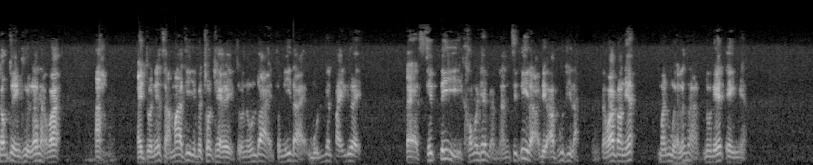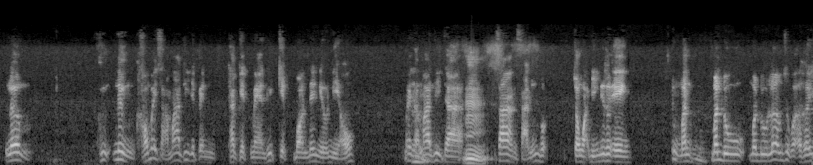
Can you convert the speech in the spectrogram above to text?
จ็อบตัวเองคือลักษณะว่าอะไอตัวนี้สามารถที่จะไปทดแทนตัวนู้นได้ ตัวนี้ได้หมุนกันไปเรื่อย แต่ซิตี้เขาไม่ใช่แบบนั้นซิตี้ละเดี๋ยวอาพูดทีหลังแต่ว่าตอนเนี้ยมันเหมือนลักษณะนูเนสเองเนี่ย เริ่มคือหนึ่งเขาไม่สามารถที่จะเป็นทาร์เก็ตแมนที่เก็บบอลได้เหนียวเหนียว ไม่สามารถที่จะอืมสร้างสรรค์จังหวะยิงด้วยตัวเอง ซึ่งมันอืมมันดูมันดูเริ่มรู้สึกว่าเฮ้ย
